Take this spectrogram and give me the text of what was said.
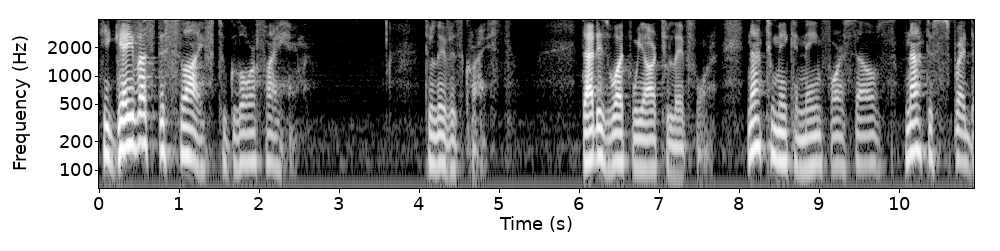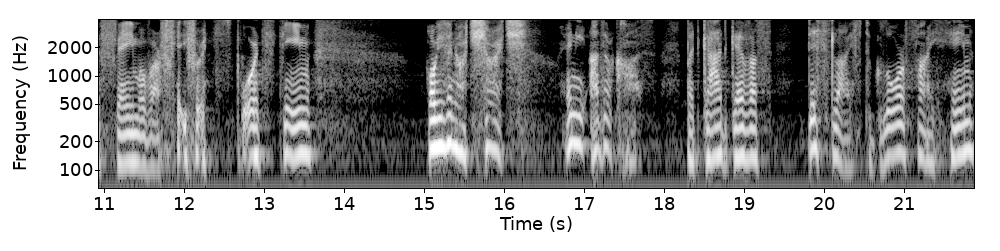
He gave us this life to glorify Him, to live as Christ. That is what we are to live for. Not to make a name for ourselves, not to spread the fame of our favorite sports team or even our church, any other cause. But God gave us this life to glorify Him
